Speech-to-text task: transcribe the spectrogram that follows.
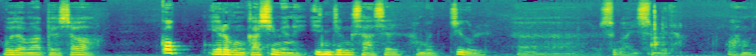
무덤 앞에서 꼭 여러분 가시면 인증샷을 한번 찍을 어, 수가 있습니다. 한번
